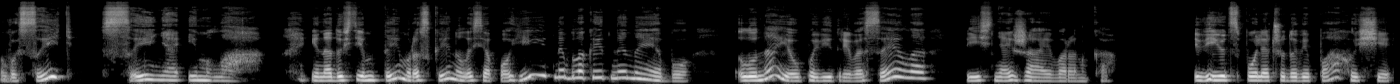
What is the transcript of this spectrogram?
висить синя імла, і над усім тим розкинулося погідне блакитне небо, лунає у повітрі весела пісня й жайворонка. Віють з поля чудові пахощі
